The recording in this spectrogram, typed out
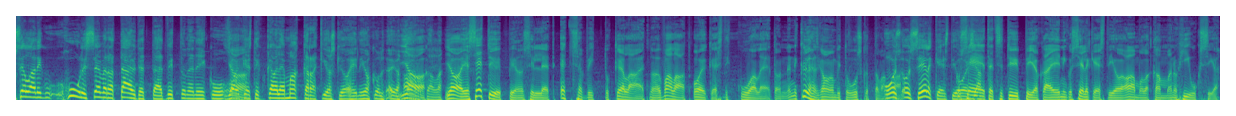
sellainen niinku huulis sen verran täytettä, että vittu ne niinku Joo. oikeasti kun kävelee makkarakioski ohi, niin joku lyö jo Joo, haukalla. joo, ja se tyyppi on silleen, että et sä vittu kelaa, että noi valaat oikeasti kuolee tonne. Niin kyllähän se on vittu uskottavampaa. Ois, ois selkeästi ois. se, että, että se tyyppi, joka ei niinku selkeästi ole aamulla kammannut hiuksia.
